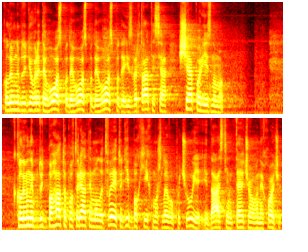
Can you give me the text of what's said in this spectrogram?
Коли вони будуть говорити Господи, Господи, Господи, і звертатися ще по-різному. Коли вони будуть багато повторяти молитви, тоді Бог їх, можливо, почує і дасть їм те, чого вони хочуть.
